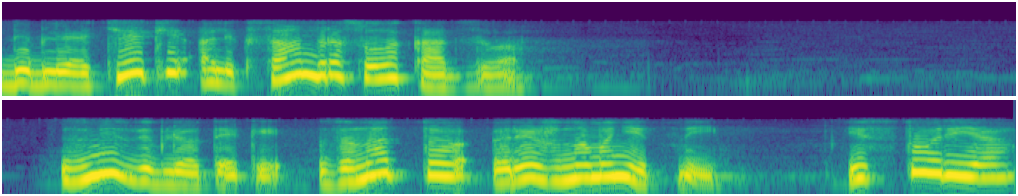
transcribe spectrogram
Бібліотеки Олександра Солокадзева. Зміст бібліотеки занадто різноманітний. Історія,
